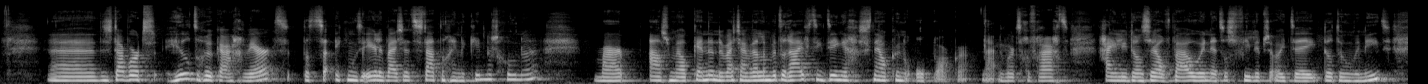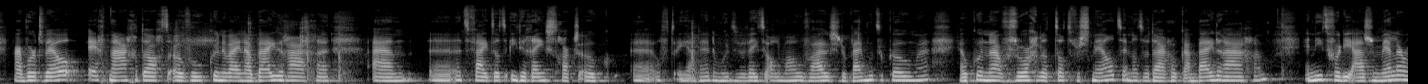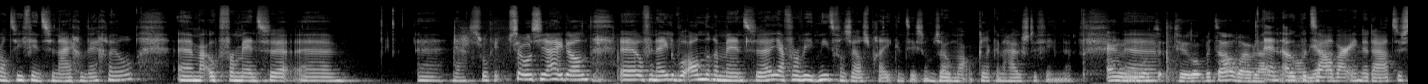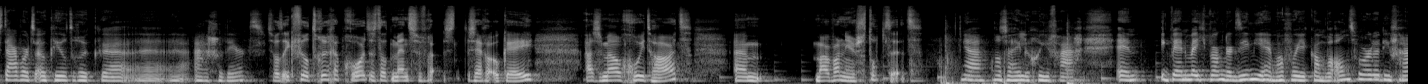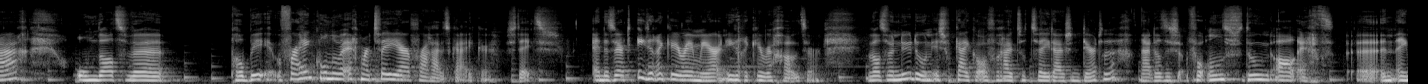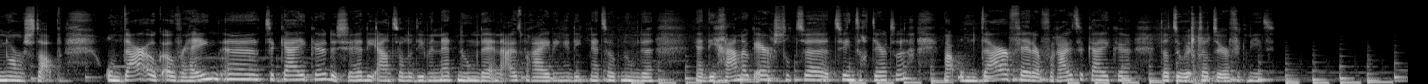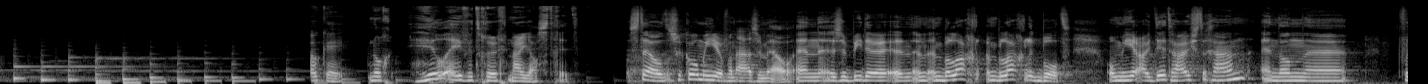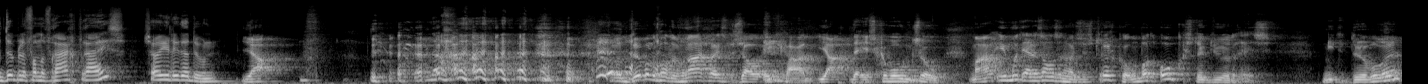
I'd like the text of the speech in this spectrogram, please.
Eh, dus daar wordt heel druk aan gewerkt. Dat, ik moet er eerlijk bij zeggen, het staat nog in de kinderschoenen. Maar ASML kennende, wij zijn wel een bedrijf die dingen snel kunnen oppakken. Nou, er wordt gevraagd, gaan jullie dan zelf bouwen, net als Philips deed? Dat doen we niet. Maar er wordt wel echt nagedacht over hoe kunnen wij nou bijdragen aan eh, het feit dat iedereen straks ook, eh, of ja, dan moeten we weten allemaal hoeveel huizen erbij moeten komen. Hoe kunnen we nou voor zorgen dat dat versnelt en dat we daar ook aan bijdragen? En niet voor die ASML'er, want die vindt zijn eigen weg wel. Eh, maar ook voor mensen. Eh, ja, sorry, zoals jij dan, eh, of een heleboel andere mensen, ja, voor wie het niet vanzelfsprekend is om zo makkelijk een huis te vinden. En Eh, moet natuurlijk ook betaalbaar blijven. En ook dan, ja. betaalbaar, inderdaad. Dus daar wordt ook heel druk eh, eh, aan gewerkt. Dus Wat ik veel terug heb gehoord is dat mensen zeggen: Oké, ASML groeit hard, ehm, maar wanneer stopt het? Ja, dat is een hele goede vraag. En ik ben een beetje bang dat ik die niet helemaal voor je kan beantwoorden, die vraag. Omdat we proberen. Voorheen konden we echt maar twee jaar vooruit kijken, steeds. En het werd iedere keer weer meer en iedere keer weer groter. Wat we nu doen is we kijken al vooruit tot 2030. Nou, dat is voor ons doen al echt eh, een enorme stap. Om daar ook overheen eh, te kijken. Dus die aantallen die we net noemden en uitbreidingen die ik net ook noemde, ja, die gaan ook ergens tot eh 2030. Maar om daar verder vooruit te kijken, dat, dat durf ik niet. Oké, nog heel even terug naar Jastrit. Stel, ze komen hier van ASML en eh, ze bieden een, een, een, belach, een belachelijk bod om hier uit dit huis te gaan en dan eh verdubbelen van de vraagprijs. Zouden jullie dat doen? Ja. Voor het dubbele van de vraagprijs zou ik gaan. Ja, dat is gewoon zo. Maar je moet ergens anders een huis eens terugkomen, wat ook een stuk duurder is. Niet het dubbele,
